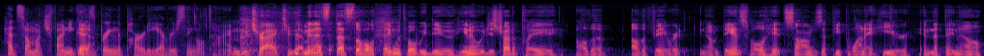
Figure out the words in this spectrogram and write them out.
had so much fun. You guys Yeah. bring the party every single time. We try to. I mean, that's that's the whole thing with what we do. You know, we just try to play all the all the favorite, you know, danceable hit songs that people want to hear and that they know.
